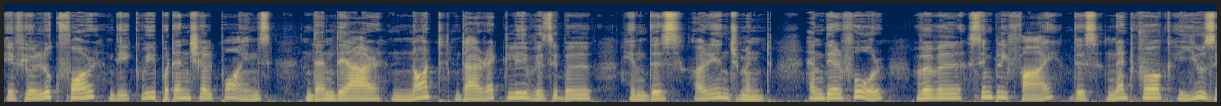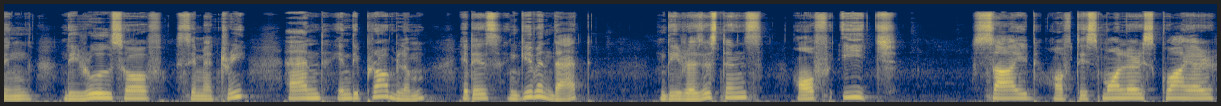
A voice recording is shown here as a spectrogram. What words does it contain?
if you look for the equipotential points then they are not directly visible in this arrangement. And therefore we will simplify this network using the rules of symmetry and in the problem it is given that the resistance of each side of the smaller square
